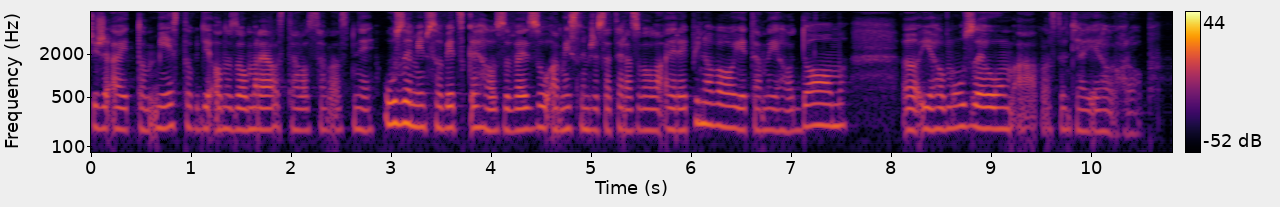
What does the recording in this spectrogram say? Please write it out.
čiže aj to miesto, kde on zomrel, stalo sa vlastne územím Sovietskeho zväzu a myslím, že sa teraz volá aj Repinovo, je tam jeho dom, eh, jeho múzeum a vlastne aj jeho hrob.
